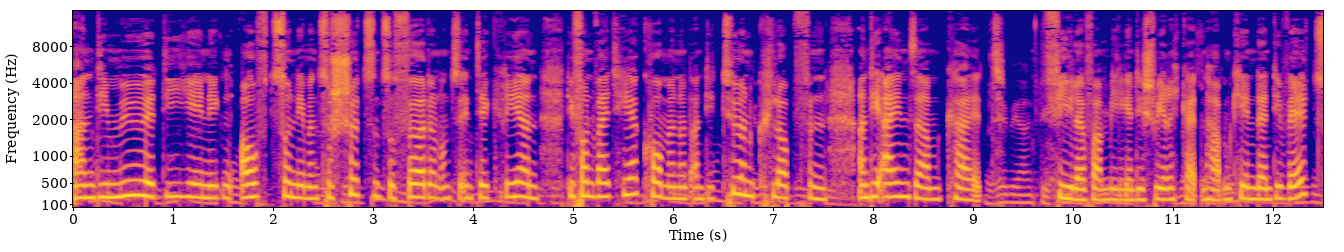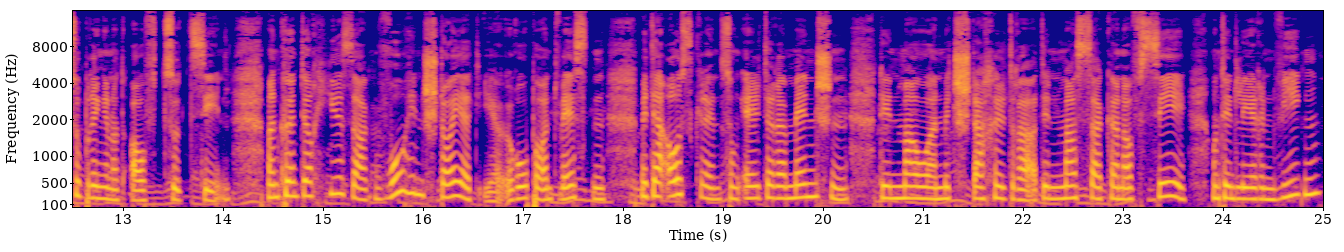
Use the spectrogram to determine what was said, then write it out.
an die Mühe, diejenigen aufzunehmen, zu schützen, zu fördern und zu integrieren, die von weit her kommen und an die Türen klopfen, an die Einsamkeit vieler Familien, die Schwierigkeiten haben, Kinder in die Welt zu bringen und aufzuziehen. Man könnte auch hier sagen, wohin steuert ihr, Europa und Westen, mit der Ausgrenzung älterer Menschen, den Mauern mit Stacheldraht, den Massakern auf See und den leeren Wiegen?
